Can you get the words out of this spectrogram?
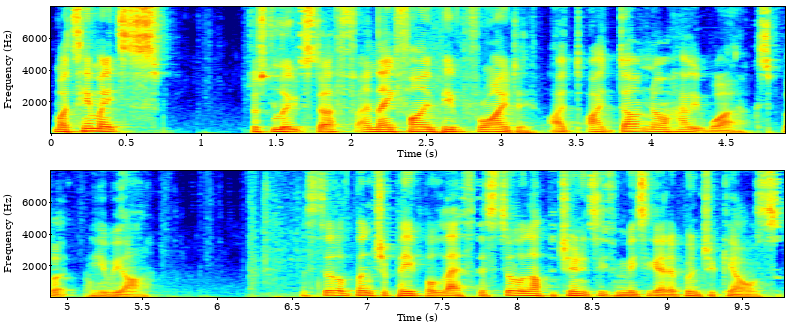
My teammates just loot stuff and they find people before I do. I, I don't know how it works, but here we are. There's still a bunch of people left. There's still an opportunity for me to get a bunch of kills.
